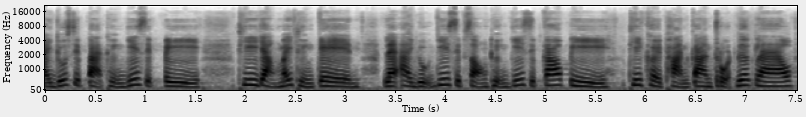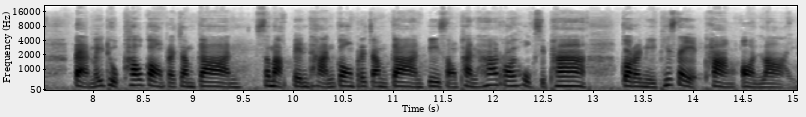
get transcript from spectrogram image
อายุ 18-20 ปี ที่ยังไม่ถึงเกณฑ์ และอายุ 22-29 ปี ที่เคยผ่านการตรวจเลือกแล้ว แต่ไม่ถูกเข้ากองประจำการ สมัครเป็นฐานกองประจำการปี 2565 กรณีพิเศษทางออนไลน์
